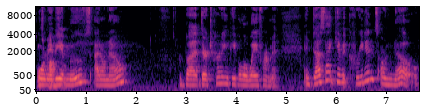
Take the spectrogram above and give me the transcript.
Or It's maybe it moves, I don't know. But they're turning people away from it. And does that give it credence or no?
